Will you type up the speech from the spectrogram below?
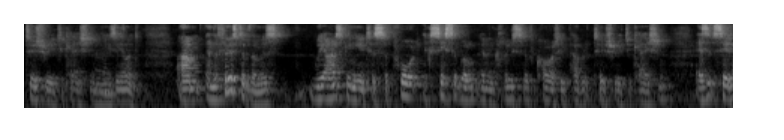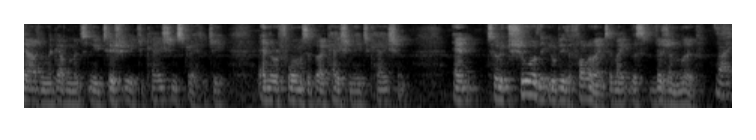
tertiary education in New Zealand. Um, and the first of them is we're asking you to support accessible and inclusive quality public tertiary education as it's set out in the government's new tertiary education strategy and the reforms of vocational education. And to ensure that you'll do the following to make this vision live. Right.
